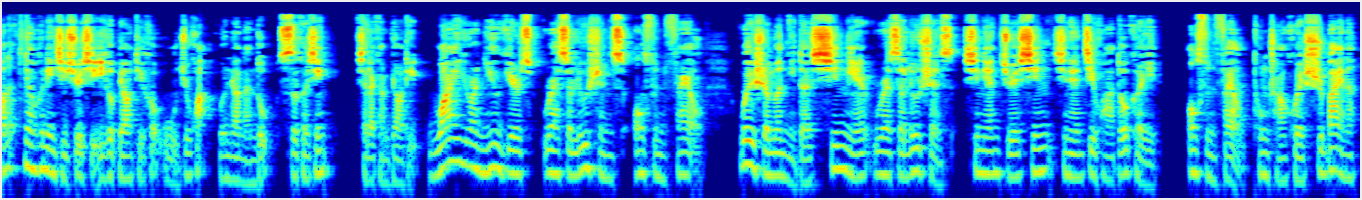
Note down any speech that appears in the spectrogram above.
好的，今天和你一起学习一个标题和五句话，文章难度四颗星。先来看标题：Why your New Year's resolutions often fail？为什么你的新年 resolutions、新年决心、新年计划都可以 often fail 通常会失败呢？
